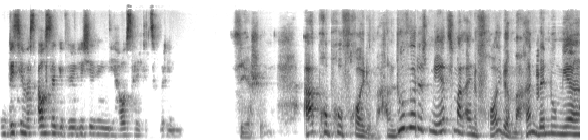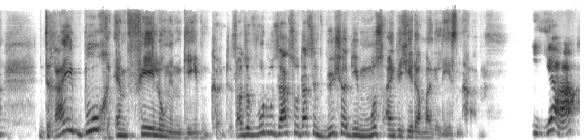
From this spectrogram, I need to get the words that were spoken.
bisschen was Außergewöhnliches in die Haushalte zu bringen. Sehr schön. Apropos Freude machen. Du würdest mir jetzt mal eine Freude machen, wenn du mir drei Buchempfehlungen geben könntest. Also wo du sagst, so das sind Bücher, die muss eigentlich jeder mal gelesen haben. Ja,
